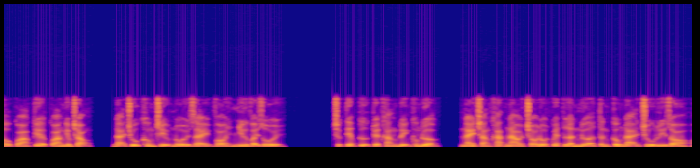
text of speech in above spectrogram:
hậu quả kia quá nghiêm trọng, đại chu không chịu nổi dậy vòi như vậy rồi. Trực tiếp cự tuyệt khẳng định không được, nay chẳng khác nào cho đột quyết lần nữa tấn công đại chu lý do.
